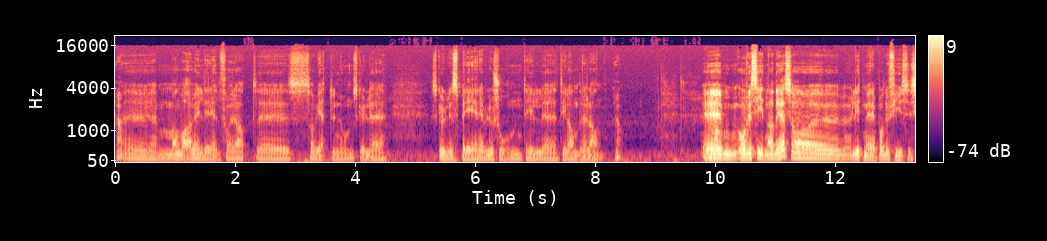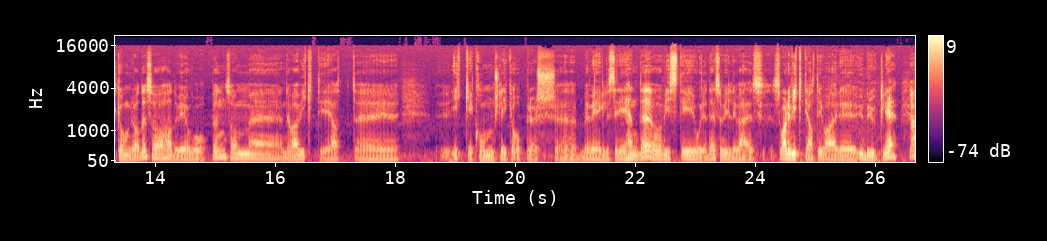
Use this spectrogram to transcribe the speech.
Ja. Uh, man var veldig redd for at uh, Sovjetunionen skulle skulle spre revolusjonen til, til andre land. Ja. Eh, og ved siden av det, så litt mer på det fysiske området, så hadde vi jo våpen som eh, det var viktig at eh, ikke kom slike opprørsbevegelser i hende. Og hvis de gjorde det, så, de være, så var det viktig at de var uh, ubrukelige. Ja.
